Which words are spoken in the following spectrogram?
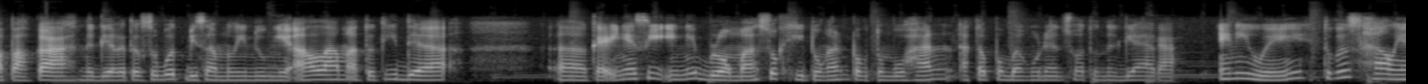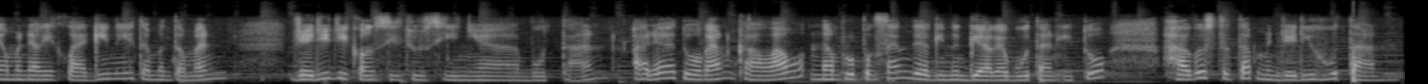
apakah negara tersebut bisa melindungi alam atau tidak? Uh, kayaknya sih ini belum masuk hitungan pertumbuhan atau pembangunan suatu negara. Anyway, terus hal yang menarik lagi nih teman-teman. Jadi di konstitusinya Bhutan ada aturan kalau 60% dari negara Bhutan itu harus tetap menjadi hutan.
